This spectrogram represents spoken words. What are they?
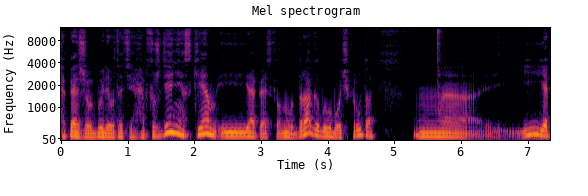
опять же, вот были вот эти обсуждения, с кем, и я опять сказал, ну вот Драго было бы очень круто. Э, и я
